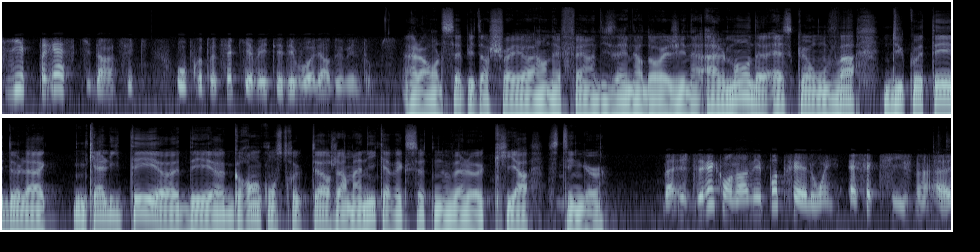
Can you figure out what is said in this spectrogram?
qui est presque identique au prototype qui avait été dévoilé en 2012. Alors, on le sait, Peter Schreier est en effet un designer d'origine allemande. Est-ce qu'on va du côté de la qualité euh, des euh, grands constructeurs germaniques avec cette nouvelle euh, Kia Stinger? Ben, je dirais qu'on n'en est pas très loin, effectivement. Euh,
